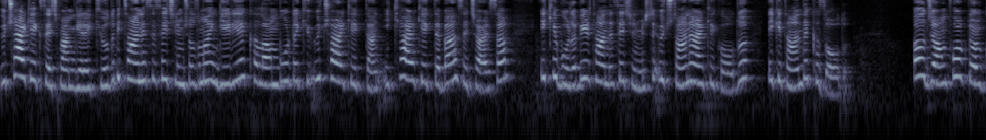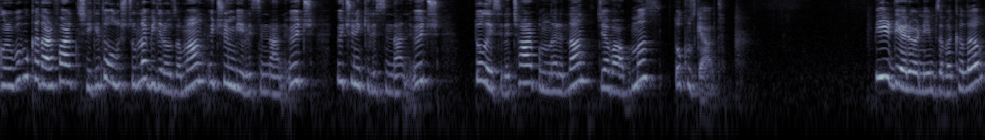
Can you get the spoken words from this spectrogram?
3 erkek seçmem gerekiyordu. Bir tanesi seçilmiş. O zaman geriye kalan buradaki 3 erkekten 2 erkek de ben seçersem 2 burada bir tane de seçilmişti. 3 tane erkek oldu. 2 tane de kız oldu. Alacağım folklor grubu bu kadar farklı şekilde oluşturulabilir o zaman. 3'ün birlisinden 3, 3'ün ikilisinden 3. Dolayısıyla çarpımlarından cevabımız 9 geldi. Bir diğer örneğimize bakalım.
